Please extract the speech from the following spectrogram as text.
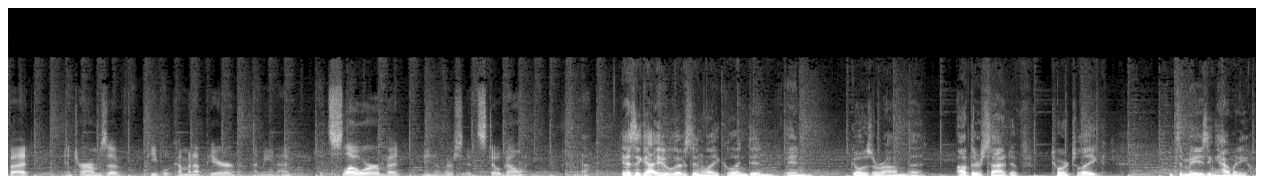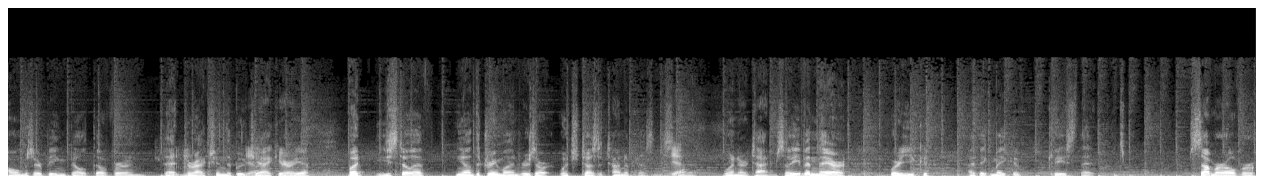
But in terms of people coming up here, I mean, I, it's slower, but you know, there's it's still going. Yeah. As a guy who lives in Lake Linden and goes around the other side of Torch Lake, it's amazing how many homes are being built over in that mm-hmm. direction, the Bootjack area. But you still have, you know, the Dreamland Resort, which does a ton of business Yeah. in the winter time. So even there, where you could, I think, make a case that it's summer over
